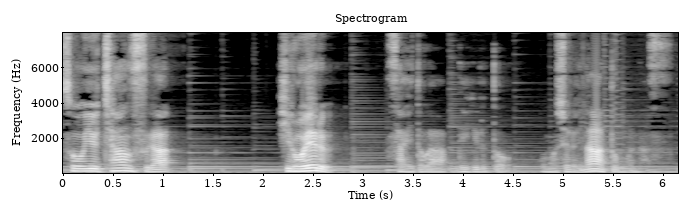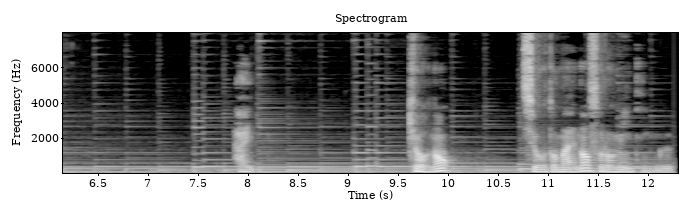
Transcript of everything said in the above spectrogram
そういうチャンスが拾えるサイトができると面白いなと思います。はい。今日の仕事前のソロミーティング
